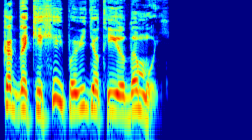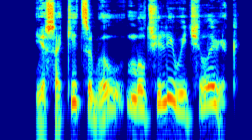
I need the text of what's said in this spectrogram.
когда Кихей поведет ее домой. Ясакица был молчаливый человек,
